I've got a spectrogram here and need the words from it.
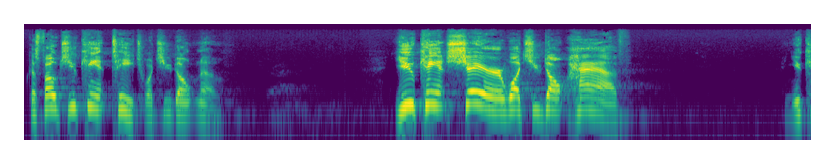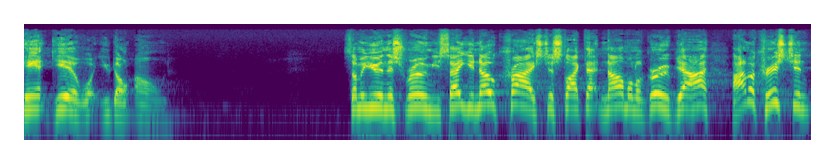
Because, folks, you can't teach what you don't know. You can't share what you don't have. And you can't give what you don't own. Some of you in this room, you say you know Christ just like that nominal group. Yeah, I, I'm a Christian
